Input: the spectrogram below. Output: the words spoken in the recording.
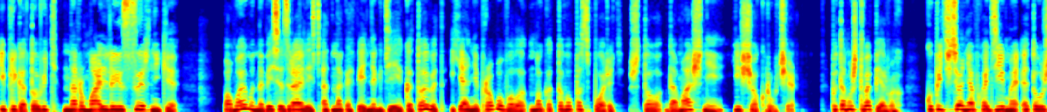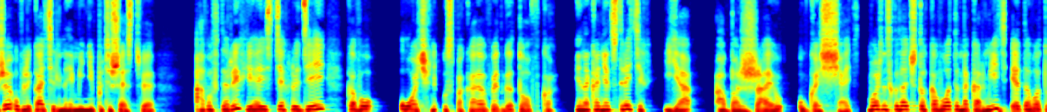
и приготовить нормальные сырники — по-моему, на весь Израиль есть одна кофейня, где их готовят. Я не пробовала, но готова поспорить, что домашние еще круче. Потому что, во-первых, купить все необходимое — это уже увлекательное мини-путешествие. А во-вторых, я из тех людей, кого очень успокаивает готовка. И, наконец, в-третьих, я обожаю угощать. Можно сказать, что кого-то накормить — это вот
